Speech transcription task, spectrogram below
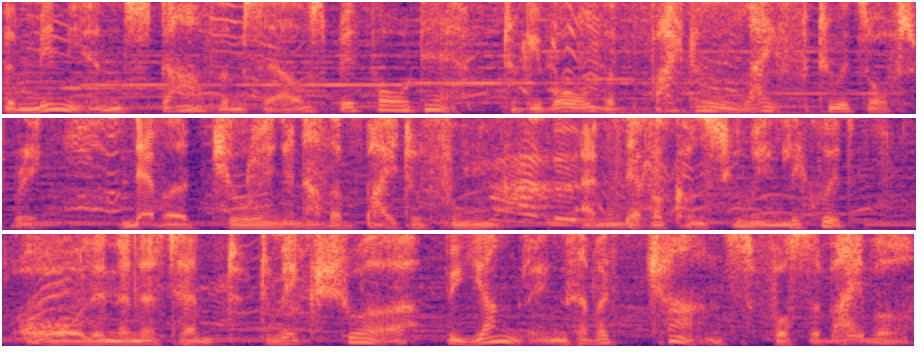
The minions starve themselves before death to give all the vital life to its offspring, never chewing another bite of food and never consuming liquid, all in an attempt to make sure the younglings have a chance for survival.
